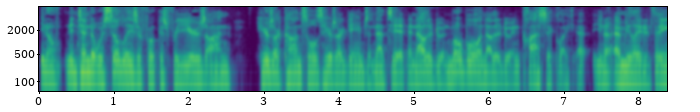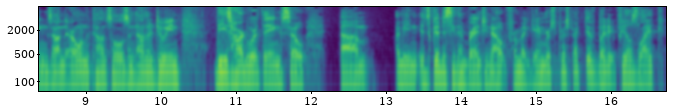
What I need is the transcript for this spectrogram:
you know Nintendo was so laser focused for years on here's our consoles, here's our games, and that's it. And now they're doing mobile, and now they're doing classic like you know emulated things on their own consoles, and now they're doing these hardware things. So, um, I mean, it's good to see them branching out from a gamer's perspective, but it feels like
